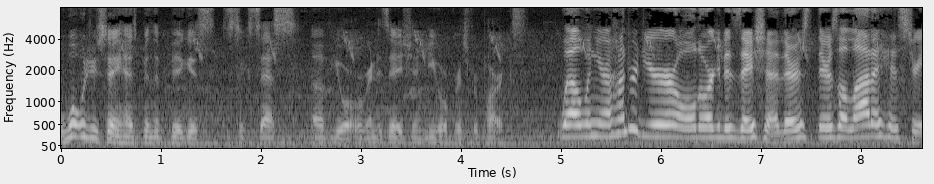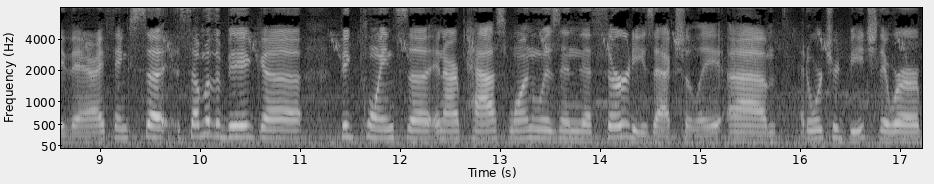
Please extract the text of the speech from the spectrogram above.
What would you say has been the biggest success of your organization, New Yorkers for Parks? Well, when you're a hundred-year-old organization, there's there's a lot of history there. I think so, some of the big uh, big points uh, in our past. One was in the 30s, actually, um, at Orchard Beach. There were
